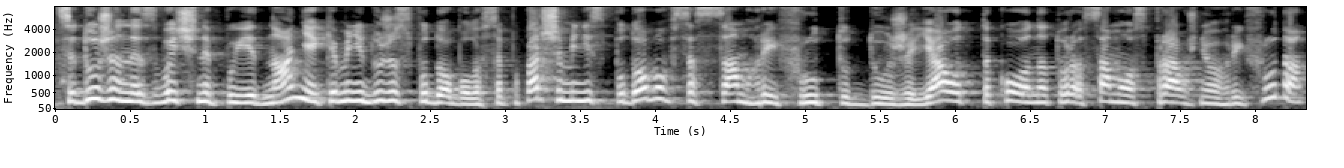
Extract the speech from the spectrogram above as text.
Це дуже незвичне поєднання, яке мені дуже сподобалося. По-перше, мені сподобався сам грейпфрут тут дуже. Я от такого натура, самого справжнього грейпфрута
